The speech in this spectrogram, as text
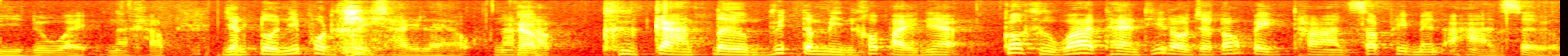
ดีๆด้วยนะครับอย่างตัวนี้พลเคยใช้แล้วนะคครัรับบ คือการเติมวิตามินเข้าไปเนี่ยก็คือว่าแทนที่เราจะต้องไปทานซัพพลีเมนต์อาหารเสริม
